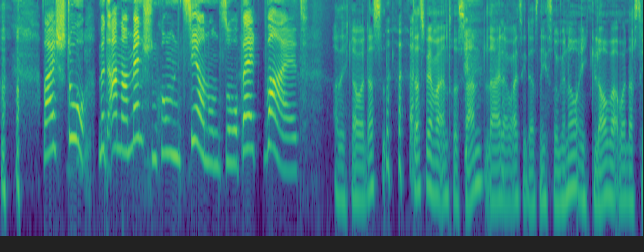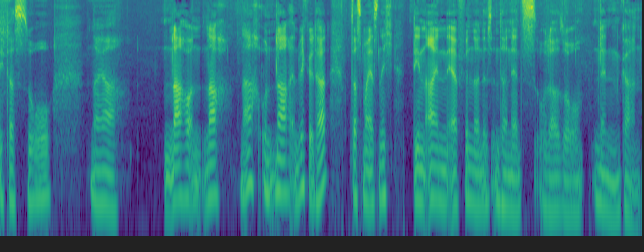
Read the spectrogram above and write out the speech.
Weißt du, mit anderen Menschen kommunizieren und so weltweit. Also ich glaube, das, das wäre mal interessant. Leider weiß ich das nicht so genau. Ich glaube aber, dass sich das so, naja, nach und nach, nach und nach entwickelt hat, dass man jetzt nicht den einen Erfinder des Internets oder so nennen kann.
